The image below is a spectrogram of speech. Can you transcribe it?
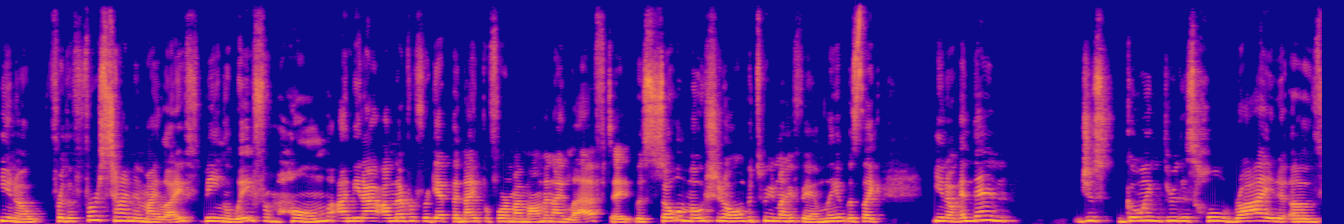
you know, for the first time in my life, being away from home. I mean, I, I'll never forget the night before my mom and I left. It was so emotional between my family. It was like, you know, and then just going through this whole ride of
